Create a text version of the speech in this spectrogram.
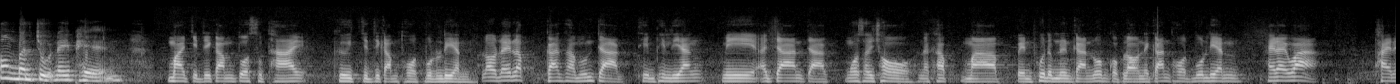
ต้องบรรจุในแผน มากิจกรรมตัวสุดท้าย คือกิจกรรมถอดบทเรียน เราได้รับการสนับสนุนจากทีมพี่เลี้ยง มีอาจารย์จากมสชนะครับมาเป็นผู้ดำเนินการร่วมกับเราในการถอดบทเรียน ให้ได้ว่าภายใน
